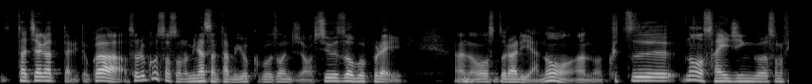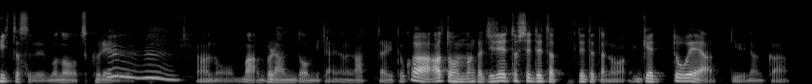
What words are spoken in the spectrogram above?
立ち上がったりとか、それこそその皆さん多分よくご存知のシューズオブプレイ、あうん。の、オーストラリアの、あの、靴のサイジングをそのフィットするものを作れうんる、うん。あの、まあ、ブランドみたいなのがあったりとか、あとなんか事例として出た、出てたのは、ゲットウェアっていうなんか、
